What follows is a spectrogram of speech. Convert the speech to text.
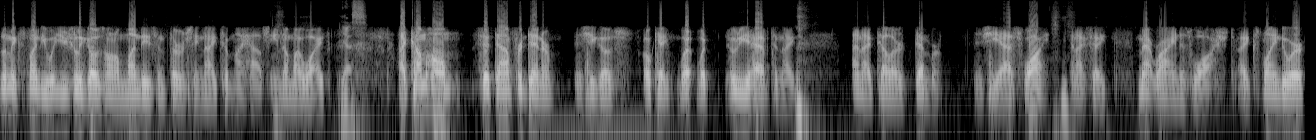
Let me explain to you what usually goes on on Mondays and Thursday nights at my house. You know my wife. Yes. I come home sit down for dinner, and she goes, "Okay, what what who do you have tonight?" and I tell her Denver, and she asks why, and I say Matt Ryan is washed. I explain to her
